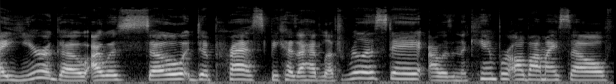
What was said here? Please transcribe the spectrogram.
a year ago I was so depressed because I had left real estate, I was in the camper all by myself.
